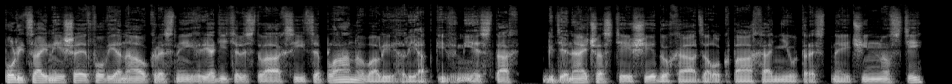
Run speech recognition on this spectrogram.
Policajní šéfovia na okresných riaditeľstvách síce plánovali hliadky v miestach, kde najčastejšie dochádzalo k páchaniu trestnej činnosti,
